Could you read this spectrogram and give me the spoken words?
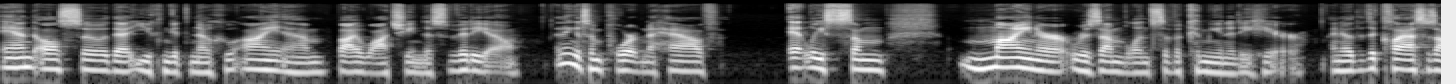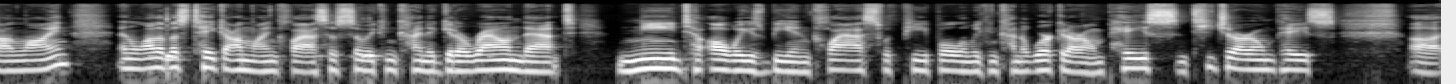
and also that you can get to know who I am by watching this video. I think it's important to have at least some minor resemblance of a community here. I know that the class is online, and a lot of us take online classes so we can kind of get around that need to always be in class with people and we can kind of work at our own pace and teach at our own pace. Uh,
